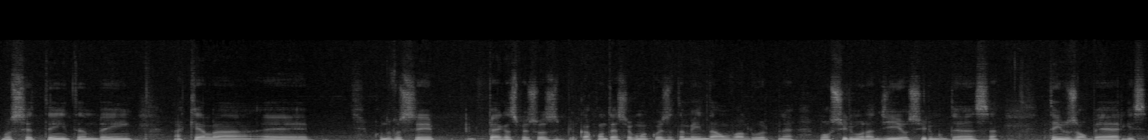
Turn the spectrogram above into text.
você tem também aquela. É, quando você pega as pessoas, acontece alguma coisa, também dá um valor, né? O auxílio moradia, auxílio mudança tem os albergues.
